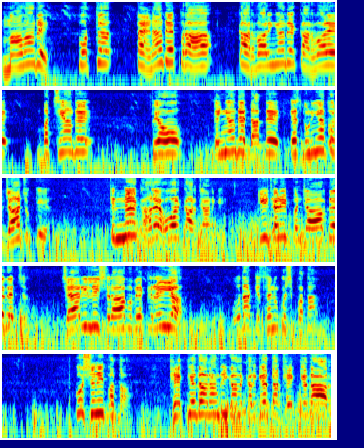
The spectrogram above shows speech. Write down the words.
ਮਾਵਾਂ ਦੇ, ਪੁੱਤ, ਭੈਣਾਂ ਦੇ, ਭਰਾ ਘਰ ਵਾਲੀਆਂ ਦੇ ਘਰ ਵਾਲੇ ਬੱਚਿਆਂ ਦੇ, ਪਿਓ, ਕਈਆਂ ਦੇ ਦਾਦੇ ਇਸ ਦੁਨੀਆ ਤੋਂ ਜਾ ਚੁੱਕੇ ਆ। ਕਿੰਨੇ ਕੁ ਹਲੇ ਹੋਰ ਘਰ ਜਾਣਗੇ? ਕੀ ਜਿਹੜੀ ਪੰਜਾਬ ਦੇ ਵਿੱਚ ਜ਼ਹਿਰੀਲੀ ਸ਼ਰਾਬ ਵਿਕ ਰਹੀ ਆ, ਉਹਦਾ ਕਿਸੇ ਨੂੰ ਕੁਝ ਪਤਾ? ਕੁਝ ਨਹੀਂ ਪਤਾ। ਠੇਕੇਦਾਰਾਂ ਦੀ ਗੱਲ ਕਰੀਏ ਤਾਂ ਠੇਕੇਦਾਰ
